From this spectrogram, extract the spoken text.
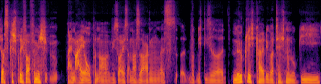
das Gespräch war für mich ein Eye-Opener, wie soll ich es anders sagen? Es ist wirklich diese Möglichkeit über Technologie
